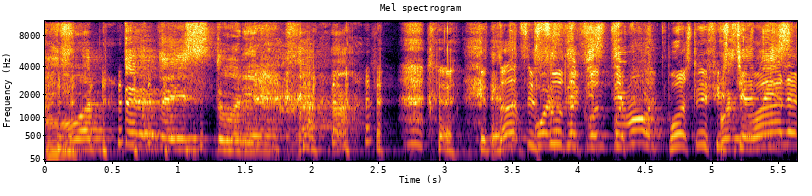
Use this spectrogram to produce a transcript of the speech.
Вот это история! 15 после суток после фестиваля,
